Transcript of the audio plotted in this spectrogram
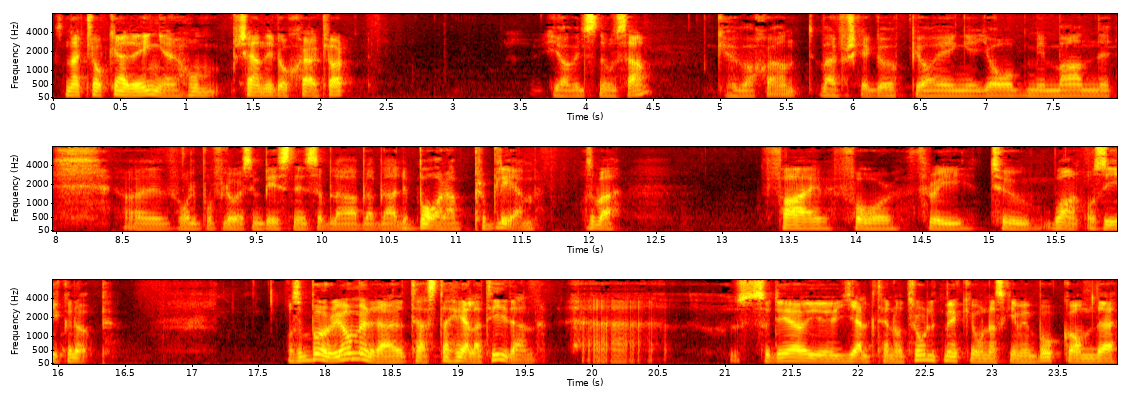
så när klockan ringer, hon känner ju då självklart jag vill snusa. Gud vad skönt. Varför ska jag gå upp? Jag har inget jobb. Min man eh, håller på att förlora sin business och bla bla bla. Det är bara problem. Och så bara 5, 4, 3, 2, 1. Och så gick hon upp. Och så började hon med det där och testa hela tiden. Eh, så det har ju hjälpt henne otroligt mycket. Hon har skrivit en bok om det.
